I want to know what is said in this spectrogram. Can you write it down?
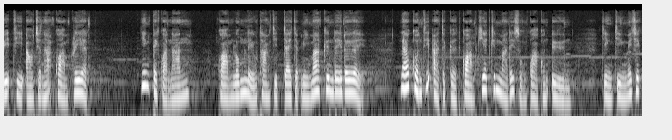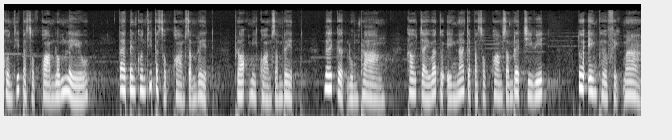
วิธีเอาชนะความเครียด ยิ่งไปกว่านั้น ความล้มเหลวทางจิตใจจะมีมากขึ้นเรื่อยๆ แล้วคนที่อาจจะเกิดความเครียดขึ้นมาได้สูงกว่าคนอื่น จริงๆ ไม่ใช่คนที่ประสบความล้มเหลว แต่เป็นคนที่ประสบความสำเร็จ เพราะมีความสำเร็จ เลยเกิดหลุมพราง เข้าใจว่าตัวเองน่าจะประสบความสำเร็จชีวิต ตัวเองเพอร์เฟกมาก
